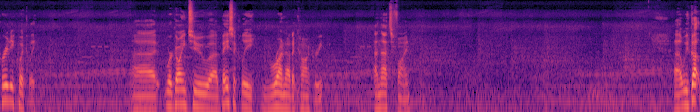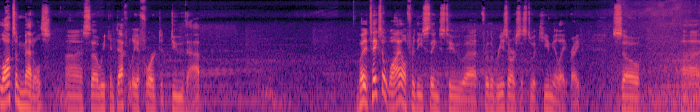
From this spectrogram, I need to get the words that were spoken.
pretty quickly. Uh, we're going to uh, basically run out of concrete, and that's fine. Uh, we've got lots of metals, uh, so we can definitely afford to do that. But it takes a while for these things to, uh, for the resources to accumulate, right? So, uh,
